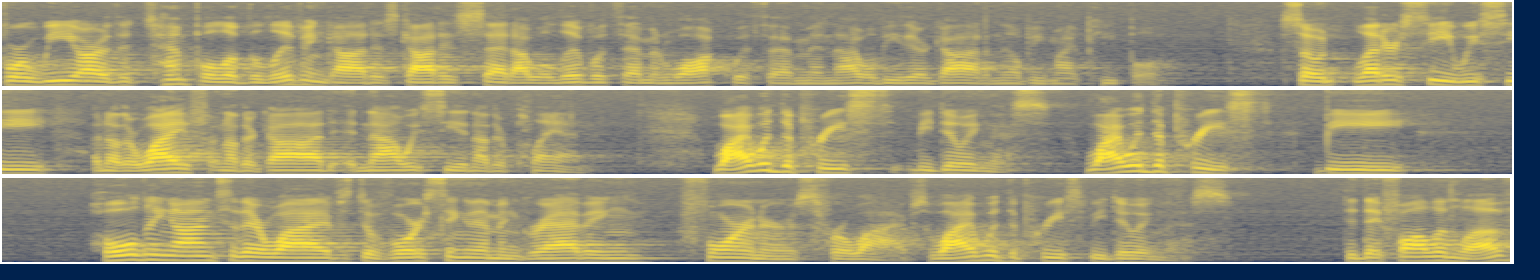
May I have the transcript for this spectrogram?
For we are the temple of the living God, as God has said, I will live with them and walk with them, and I will be their God, and they'll be my people. So, letter C, we see another wife, another God, and now we see another plan. Why would the priest be doing this? Why would the priest be holding on to their wives, divorcing them, and grabbing foreigners for wives? Why would the priest be doing this? Did they fall in love?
